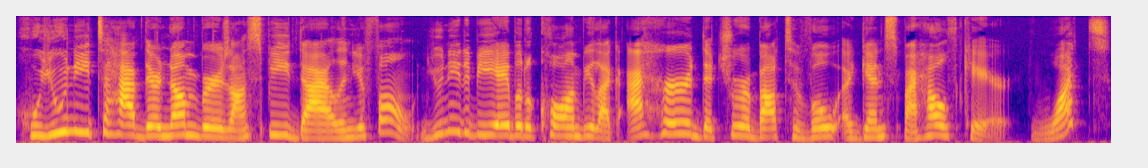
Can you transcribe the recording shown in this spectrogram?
who you need to have their numbers on speed dial in your phone. You need to be able to call and be like, I heard that you're about to vote against my health care. What?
